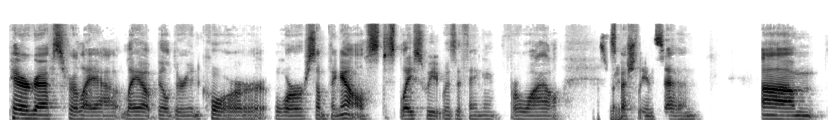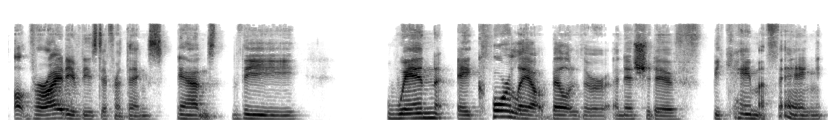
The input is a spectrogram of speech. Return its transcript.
paragraphs for layout, layout builder in core, or something else. Display Suite was a thing for a while, right. especially in seven. Um, a variety of these different things, and the when a core layout builder initiative became a thing,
